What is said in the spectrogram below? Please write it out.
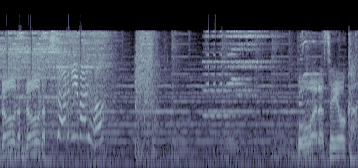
どうだどうだ？さあ今よ。終わらせようか。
